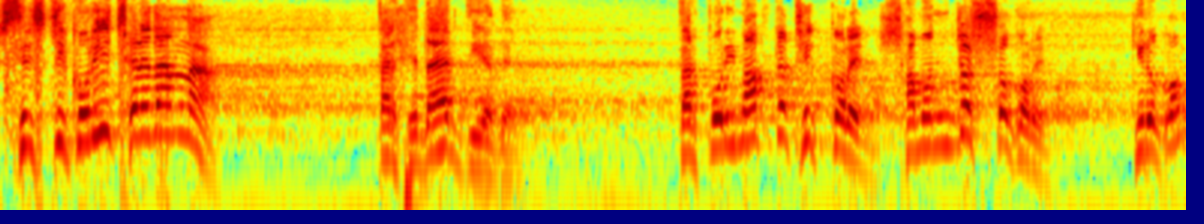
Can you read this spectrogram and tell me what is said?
সৃষ্টি করেই ছেড়ে দেন না তার হেদায়ত দিয়ে দেন। তার পরিমাপটা ঠিক করেন, সামঞ্জস্য করেন। কীরকম?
